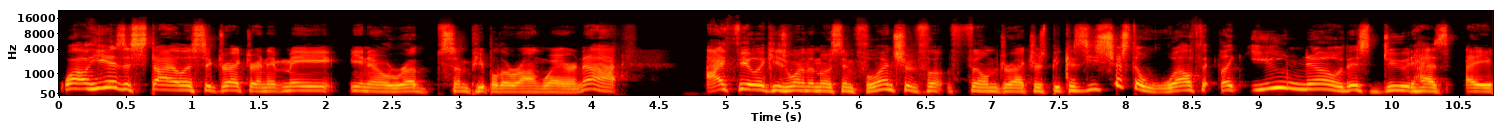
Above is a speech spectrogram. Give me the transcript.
while he is a stylistic director and it may you know rub some people the wrong way or not. I feel like he's one of the most influential fil- film directors because he's just a wealth. Like you know, this dude has a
